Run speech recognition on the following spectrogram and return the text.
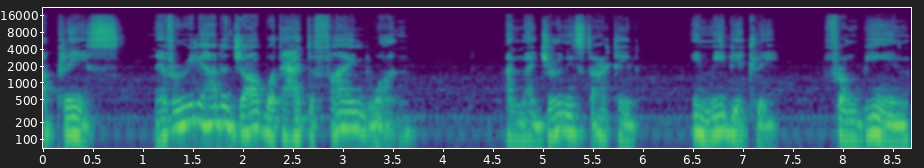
a place. Never really had a job, but I had to find one. And my journey started immediately from being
